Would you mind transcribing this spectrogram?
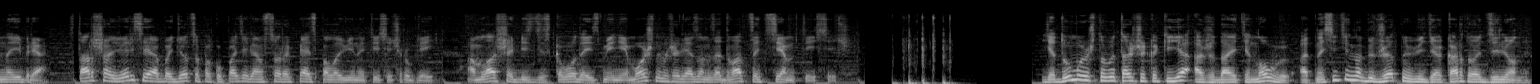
ноября. Старшая версия обойдется покупателям в 45,5 тысяч рублей, а младшая без дисковода и с менее мощным железом за 27 тысяч. Я думаю, что вы так же как и я ожидаете новую, относительно бюджетную видеокарту от зеленых.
